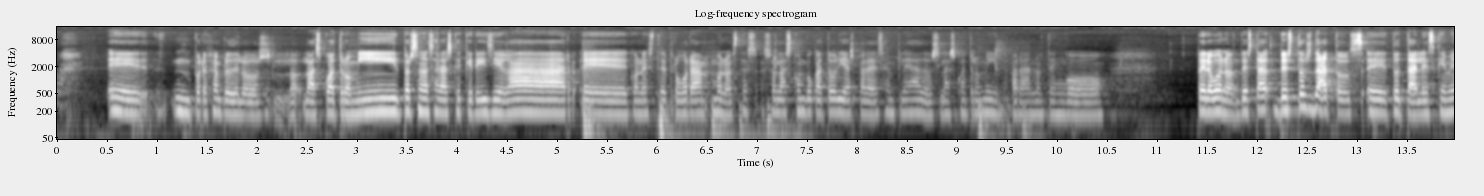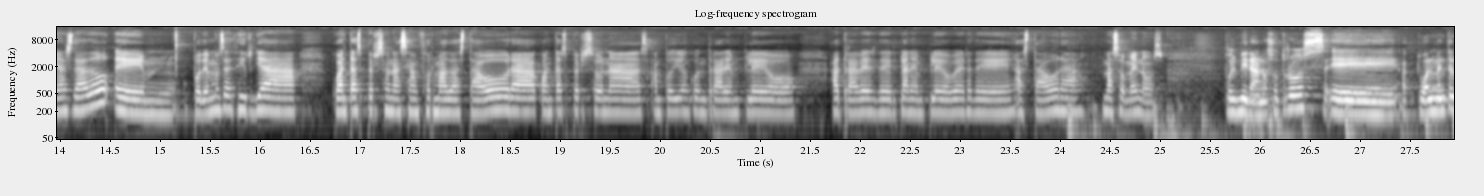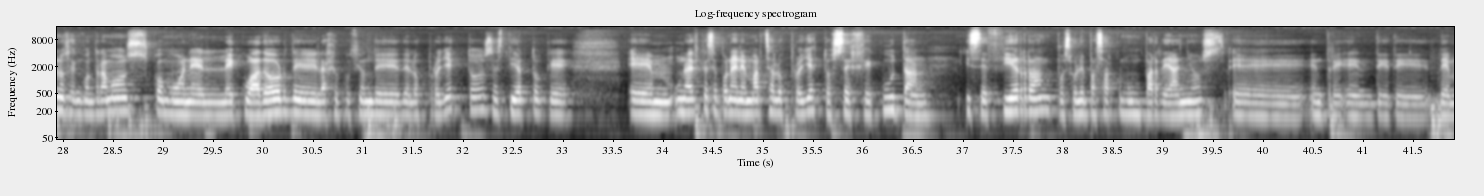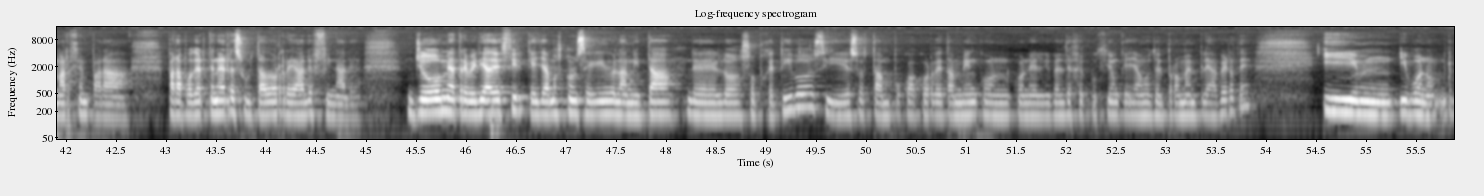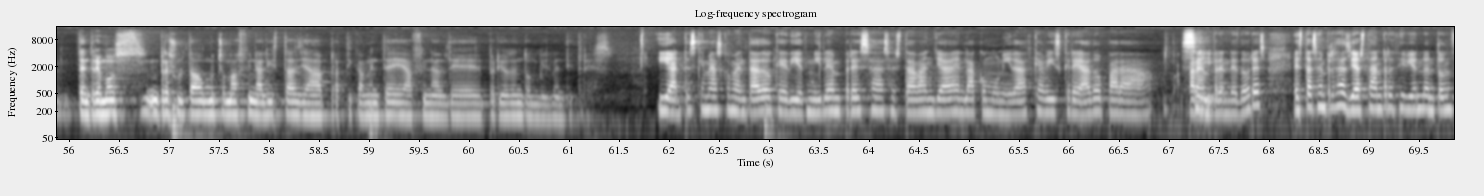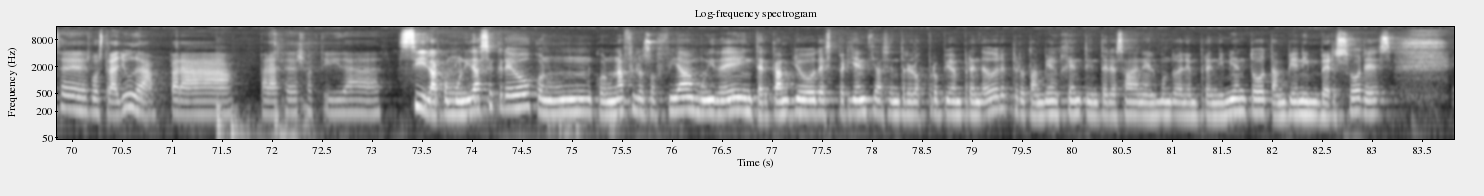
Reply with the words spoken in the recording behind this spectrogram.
eh, por ejemplo, de los, las 4.000 personas a las que queréis llegar eh, con este programa, bueno, estas son las convocatorias para desempleados, las 4.000, ahora no tengo pero bueno, de, estos datos eh, totales que me has dado, em, ¿podemos decir ya cuántas personas se han formado hasta ahora? ¿Cuántas personas han podido encontrar empleo a través del Plan Empleo Verde hasta ahora? Más o menos. Pues mira, nosotros eh, actualmente nos encontramos como en el ecuador de la ejecución de, los proyectos. Es cierto que em, una vez que se ponen en marcha los proyectos, se ejecutan y se cierran, pues suele pasar como un par de años eh, de, margen para, para, poder tener resultados reales finales. Yo me atrevería a decir que ya hemos conseguido la mitad de los objetivos y eso está un poco acorde también con, con el nivel de ejecución que llamamos del programa Emplea Verde. Y, y, bueno, tendremos resultados mucho más finalistas ya prácticamente a final del periodo en 2023. Y antes que me has comentado que 10.000 empresas estaban ya en la comunidad que habéis creado para, emprendedores, ¿estas empresas ya están recibiendo entonces vuestra ayuda para, hacer su actividad? Sí, la comunidad se creó con, con una filosofía muy de intercambio de experiencias entre los propios emprendedores, pero también gente interesada en el mundo del emprendimiento, también inversores.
